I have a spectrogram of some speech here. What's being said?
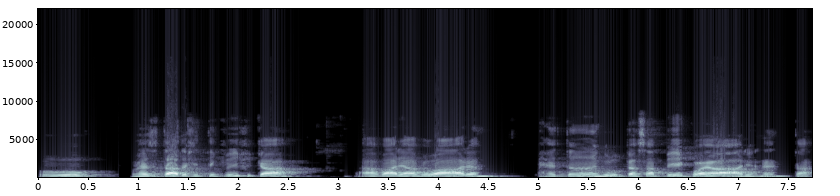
O, o resultado. A gente tem que verificar a variável área, retângulo, para saber qual é a área, né? Tá?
